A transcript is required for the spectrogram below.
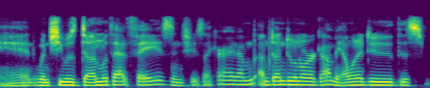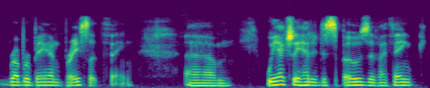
And when she was done with that phase, and she was like, "All right, I'm I'm done doing origami. I want to do this rubber band bracelet thing." Um, we actually had to dispose of, I think,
